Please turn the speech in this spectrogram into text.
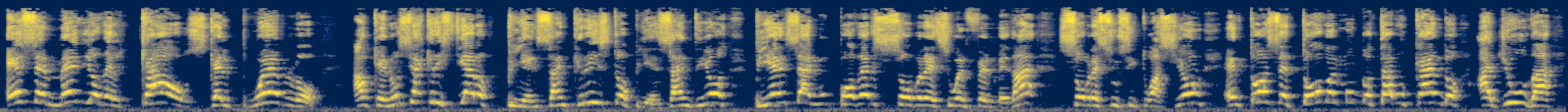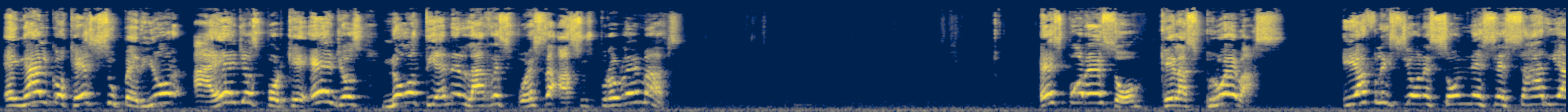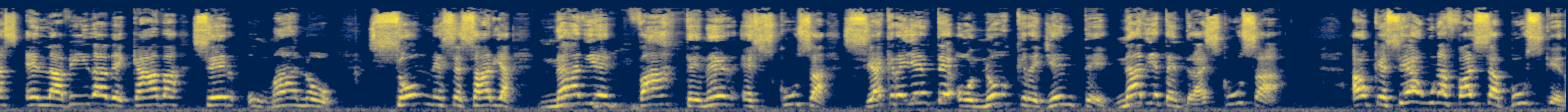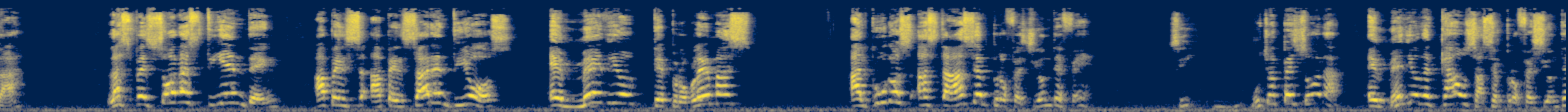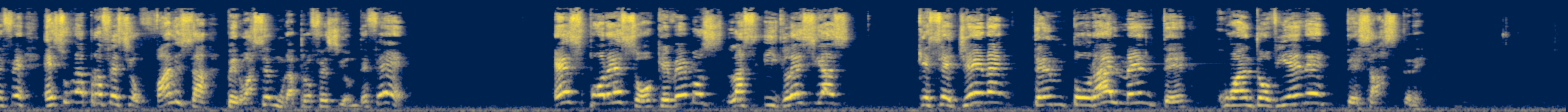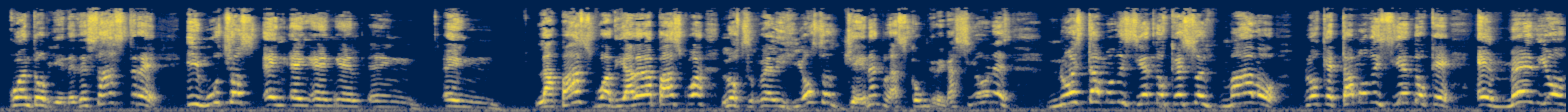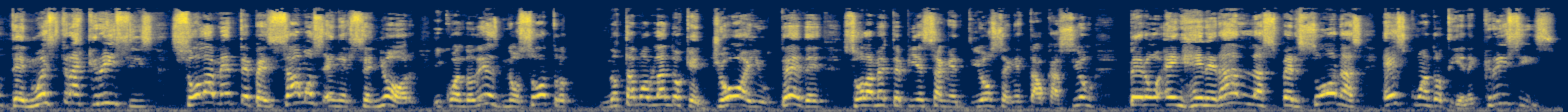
Es en medio del caos que el pueblo, aunque no sea cristiano, piensa en Cristo, piensa en Dios, piensa en un poder sobre su enfermedad, sobre su situación. Entonces todo el mundo está buscando ayuda en algo que es superior a ellos porque ellos no tienen la respuesta a sus problemas. Es por eso que las pruebas y aflicciones son necesarias en la vida de cada ser humano. Son necesarias. Nadie va a tener excusa, sea creyente o no creyente. Nadie tendrá excusa. Aunque sea una falsa búsqueda, las personas tienden a, pensar en Dios en medio de problemas. Algunos hasta hacen profesión de fe. Sí, muchas personas en medio de caos hacen profesión de fe. Es una profesión falsa, pero hacen una profesión de fe. Es por eso que vemos las iglesias que se llenan temporalmente cuando viene desastre. Cuando viene desastre. Y muchos en, en, en, en, la Pascua, día de la Pascua, los religiosos llenan las congregaciones. No estamos diciendo que eso es malo. Lo que estamos diciendo que en medio de nuestra crisis solamente pensamos en el Señor y cuando dices nosotros no estamos hablando que yo y ustedes solamente piensan en Dios en esta ocasión, pero en general las personas es cuando tienen crisis.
